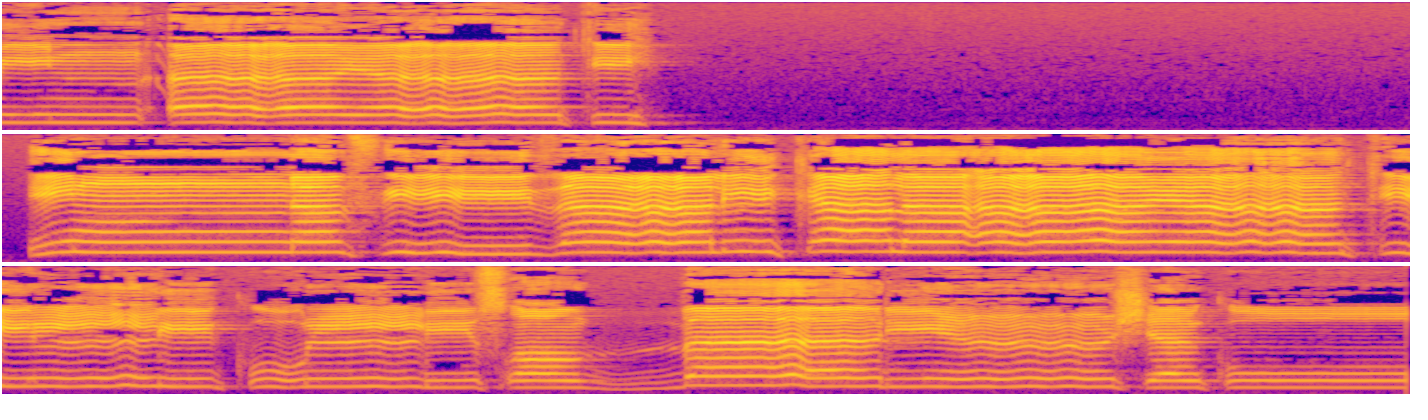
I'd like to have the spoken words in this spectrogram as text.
من اياته ان في ذلك لايات لكل صبار شكور.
